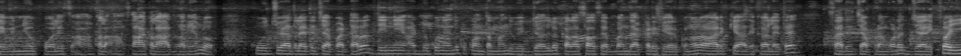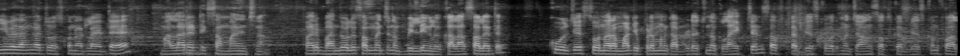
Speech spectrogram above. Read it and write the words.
రెవెన్యూ పోలీస్ ఆకల శాఖల ఆధ్వర్యంలో కూల్చివేతలు అయితే చేపట్టారు. దీన్ని అడ్డుకునేందుకు కొంతమంది విద్యార్థులు కళాశాల సిబ్బంది అక్కడ చేరుకున్నారు. వారికి అధికారులు అయితే సర్ది చెప్పడం కూడా జరిగింది. సో ఈ విధంగా చూసుకున్నట్లయితే మల్లారెడ్డికి సంబంధించిన వారి బంధువులకు సంబంధించిన బిల్డింగ్లు కళాశాల అయితే కూల్ చేస్తున్నారన్నమాట ఇప్పుడే మనకు అప్డేట్ వచ్చింది. ఒక లైక్ చేయండి సబ్స్క్రైబ్ చేసుకోకపోతే మన ఛానల్ సబ్స్క్రైబ్ చేసుకొని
